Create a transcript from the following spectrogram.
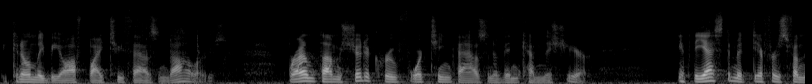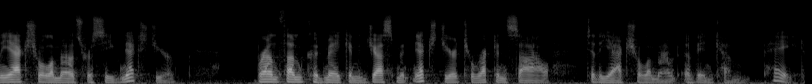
it can only be off by $2,000. Brown Thumb should accrue 14,000 of income this year. If the estimate differs from the actual amounts received next year, Brown Thumb could make an adjustment next year to reconcile to the actual amount of income paid.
